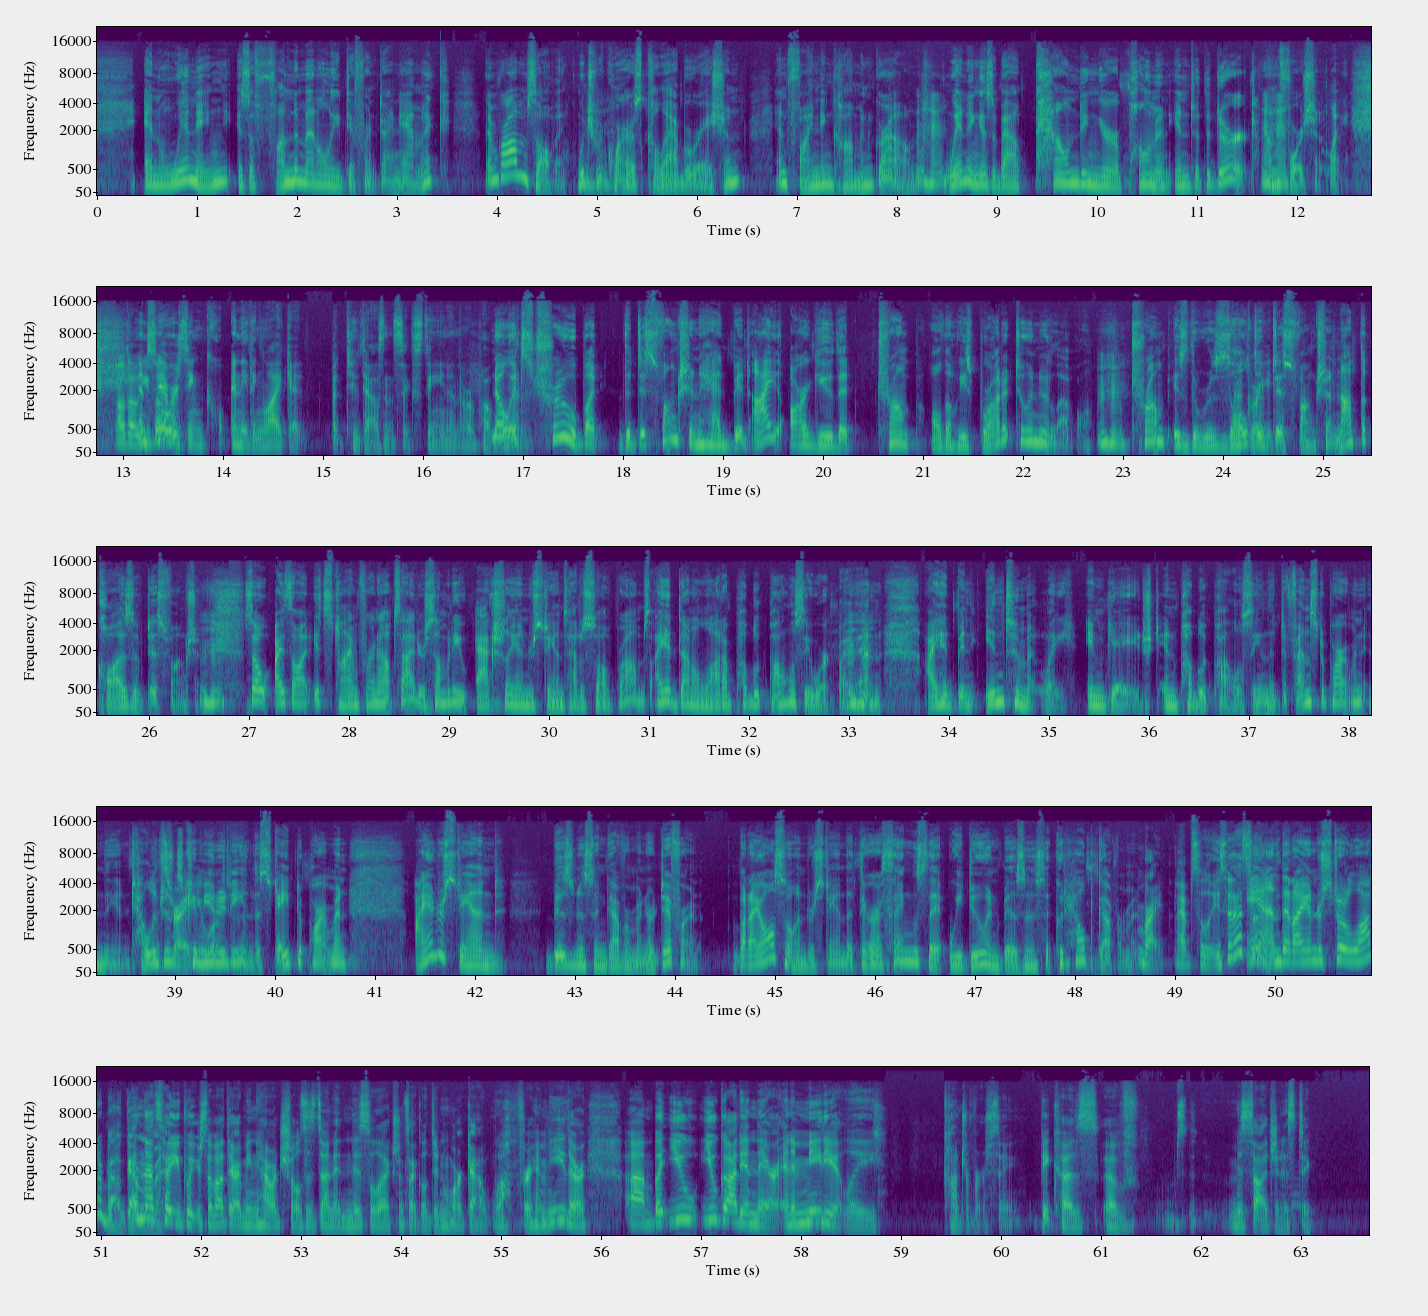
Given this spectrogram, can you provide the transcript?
And winning is a fundamentally different dynamic than problem solving, which mm-hmm. requires collaboration and finding common ground. Mm-hmm. Winning is about pounding your opponent into the dirt, mm-hmm. unfortunately. Although And you've so- never seen anything like it, but 2016 and the Republicans. No, it's true, but the dysfunction had been. I argue that Trump, although he's brought it to a new level, mm-hmm. Trump is the result Agreed. of dysfunction, not the cause of dysfunction. Mm-hmm. So I thought it's time for an outsider, somebody who actually understands how to solve problems. I had done a lot of public policy work by mm-hmm. then. I had been intimately engaged in public policy in the Defense Department, in the intelligence right, community, in the State Department. I understand business and government are different. But I also understand that there are things that we do in business that could help government. right, absolutely. So that's And that I understood a lot about government. And that's how you put yourself out there. I mean, Howard Schultz has done it in this election cycle. It didn't work out well for him either. Um, but you you got in there and immediately controversy because of misogynistic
